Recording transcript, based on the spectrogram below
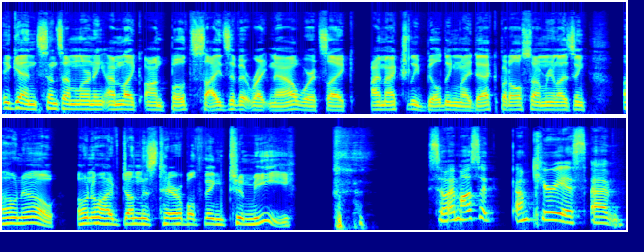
again since I'm learning, I'm like on both sides of it right now, where it's like I'm actually building my deck, but also I'm realizing, oh no, oh no, I've done this terrible thing to me. so I'm also I'm curious. Um,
